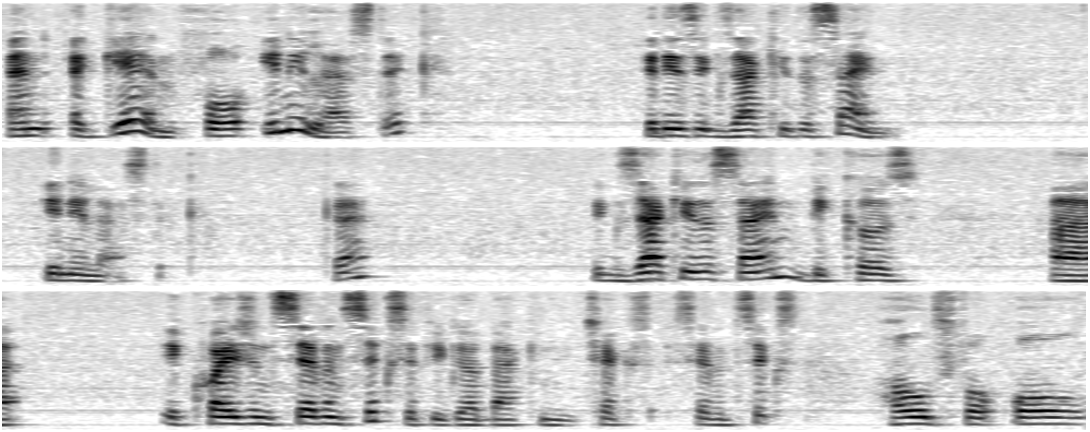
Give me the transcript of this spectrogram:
and again, for inelastic, it is exactly the same inelastic. Okay? Exactly the same because uh, equation 7.6, if you go back and you check 7 6 holds for all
